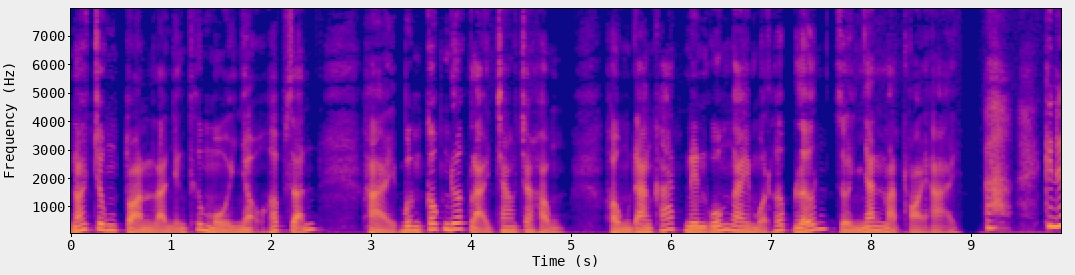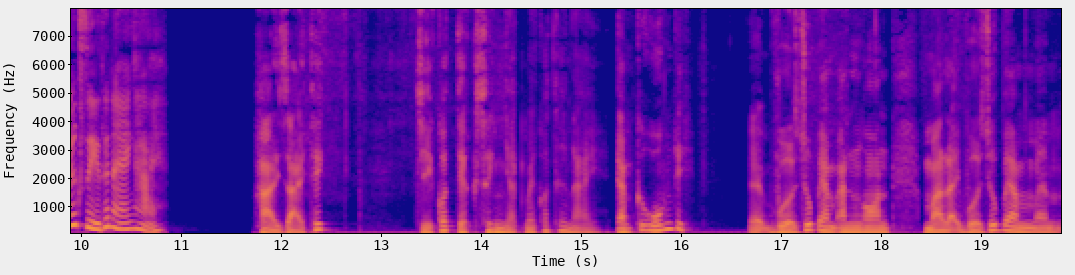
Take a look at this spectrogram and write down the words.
Nói chung toàn là những thứ mồi nhậu hấp dẫn. Hải bưng cốc nước lại trao cho Hồng. Hồng đang khát nên uống ngay một hớp lớn rồi nhăn mặt hỏi Hải. à, Cái nước gì thế này anh Hải Hải giải thích, chỉ có tiệc sinh nhật mới có thứ này, em cứ uống đi. Vừa giúp em ăn ngon mà lại vừa giúp em, em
